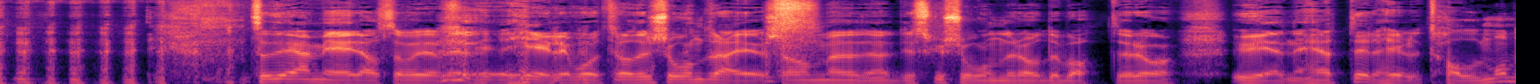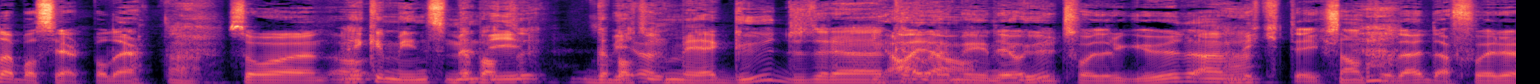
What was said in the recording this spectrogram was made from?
så det er mer altså Hele vår tradisjon dreier seg om uh, diskusjoner og debatter og uenigheter. Hele Talmod er basert på det. Ja. Så, og, ikke minst debatter, vi, debatter, med Gud. Dere ja, ja, mye med det å utfordre Gud er ja. viktig. ikke sant? Og Det er derfor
